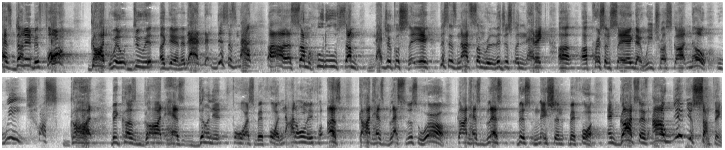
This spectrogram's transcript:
has done it before, God will do it again. And that, this is not uh, some hoodoo, some magical saying. This is not some religious fanatic uh, person saying that we trust God. No, we trust God because God has done it for us before. Not only for us, God has blessed this world. God has blessed this nation before. And God says, I'll give you something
